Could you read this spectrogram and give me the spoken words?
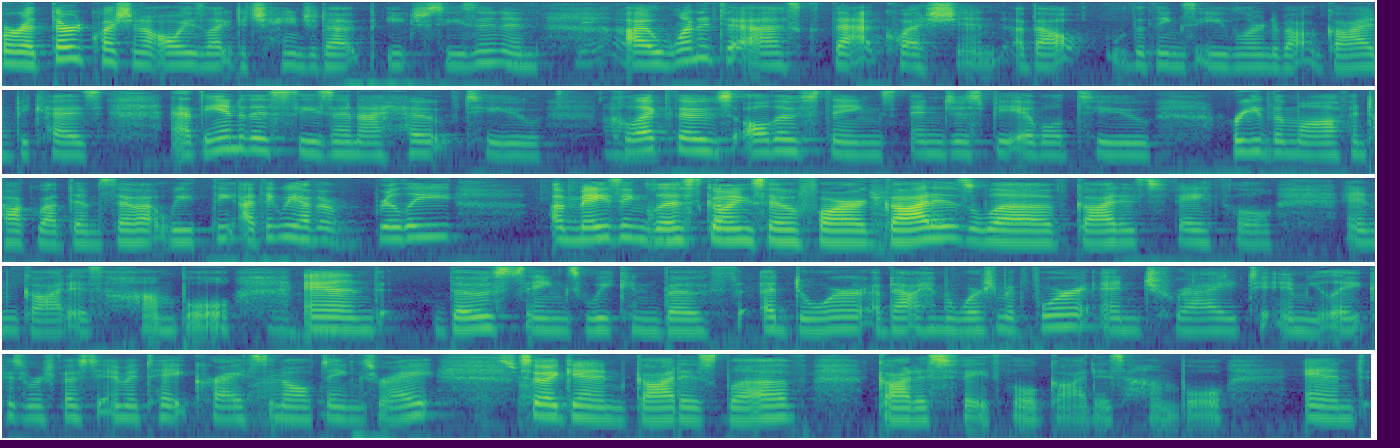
for a third question, I always like to change it up each season. And Yeah. I wanted to ask that question about the things that you've learned about God because at the end of this season, I hope to Uh-huh. collect those all those things and just be able to read them off and talk about them. So we think I think we have a really amazing list going so far. God is love, God is faithful, and God is humble. Mm-hmm. And those things we can both adore about him and worship him for and try to emulate because we're supposed to imitate Christ in all things, right? That's So again, God is love, God is faithful, God is humble. And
